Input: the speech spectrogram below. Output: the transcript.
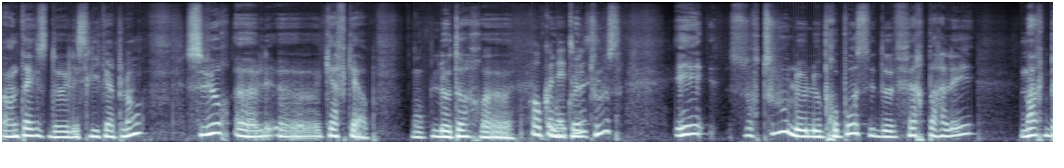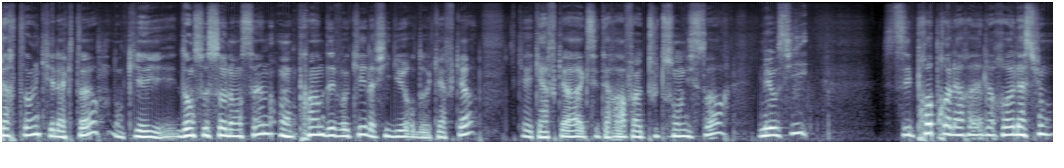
un texte de Leslie Kaplan sur euh, Kafka. Donc, l'auteur Qu'on connaît qu'on tous. Et surtout, le, le propos, c'est de faire parler Marc Bertin, qui est l'acteur, donc qui est dans ce seul en scène, en train d'évoquer la figure de Kafka, ce qu'est Kafka, etc., enfin, toute son histoire, mais aussi ses propres la- la relations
